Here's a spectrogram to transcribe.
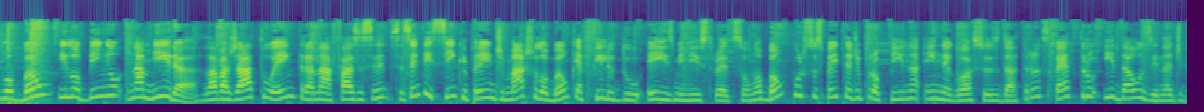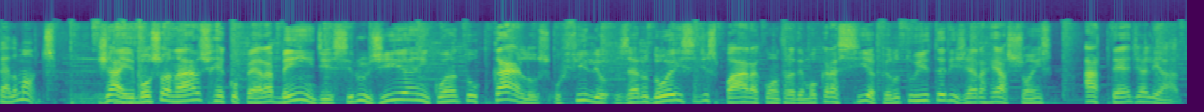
Lobão e Lobinho na mira. Lava Jato entra na fase 65 e prende Márcio Lobão, que é filho do ex-ministro Edson Lobão, por suspeita de propina em negócios da Transpetro e da usina de Belo Monte. Jair Bolsonaro se recupera bem de cirurgia, enquanto Carlos, o filho 02, dispara contra a democracia pelo Twitter e gera reações até de aliados.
